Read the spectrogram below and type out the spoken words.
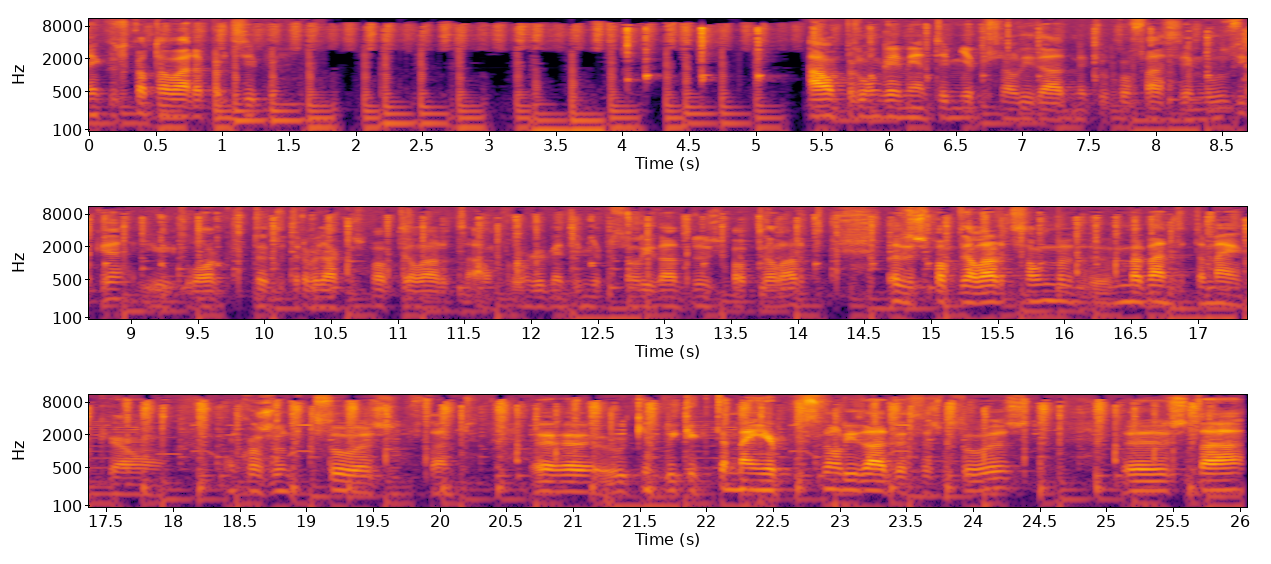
em que o Scott O'Hara participa. Há um prolongamento da minha personalidade naquilo que eu faço em música e logo, portanto, trabalhar com os Pop Arte há um prolongamento da minha personalidade nos Pop Arte. Mas os Pop Arte são uma, uma banda também, que é um, um conjunto de pessoas, portanto, uh, o que implica que também a personalidade dessas pessoas uh, está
